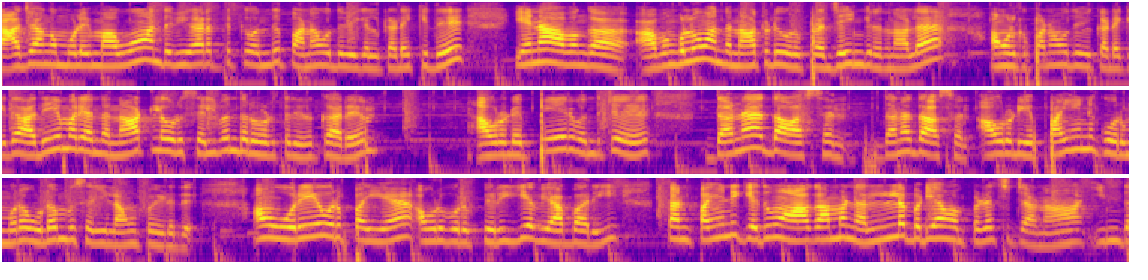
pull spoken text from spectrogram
ராஜாங்கம் மூலயமாவும் அந்த விகாரத்துக்கு வந்து பண உதவிகள் கிடைக்குது. ஏன்னா அவங்க அவங்களும் அந்த நாட்டுடைய ஒரு பிரஜைங்கிறதுனால அவங்களுக்கு பண உதவி கிடைக்குது. அதே மாதிரி அந்த நாட்டில் ஒரு செல்வந்தர் ஒருத்தர் இருக்கார். அவருடைய பேர் வந்துட்டு தனதாசன் தனதாசன். அவருடைய பையனுக்கு ஒரு முறை உடம்பு சரியில்லாமல் போயிடுது. அவன் ஒரே ஒரு பையன் அவர் ஒரு பெரிய வியாபாரி. தன் பையனுக்கு எதுவும் ஆகாமல் நல்லபடியாக அவன் பிழைச்சிட்டானா இந்த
